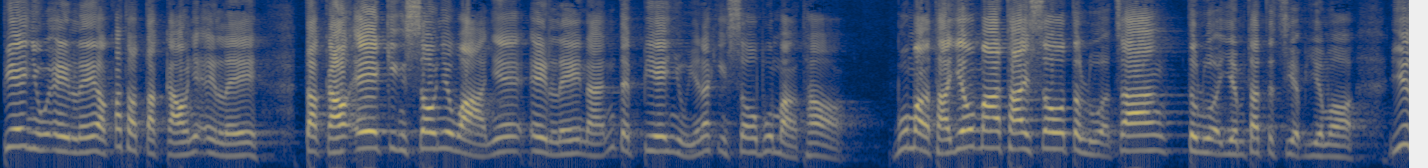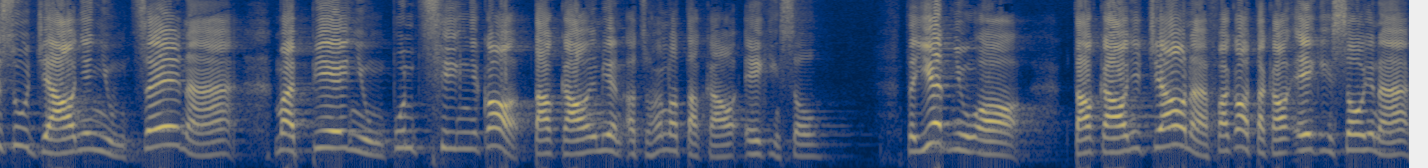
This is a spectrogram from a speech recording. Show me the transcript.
别牛哎雷哦，ก็他达高你哎雷，达高哎经受你话你哎雷呢，你得别牛你那经受不馒头，不馒头耶马太受的罗章的罗耶他的接耶哦，耶稣教你牛这呢，买别牛搬清你个达高一面，啊，做上那达高哎经受，但耶牛哦。tao cao như chéo nè phải có tao cao ê kinh sâu như nè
